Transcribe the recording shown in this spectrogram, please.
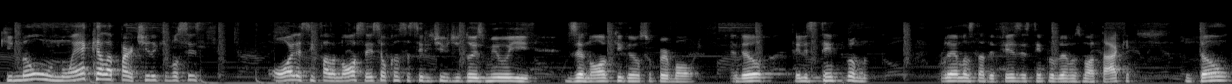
que não, não é aquela partida que você olha assim e fala: Nossa, esse é o Kansas City Chiefs de 2019 que ganhou o Super Bowl. Entendeu? Eles têm problemas na defesa, eles têm problemas no ataque. Então,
